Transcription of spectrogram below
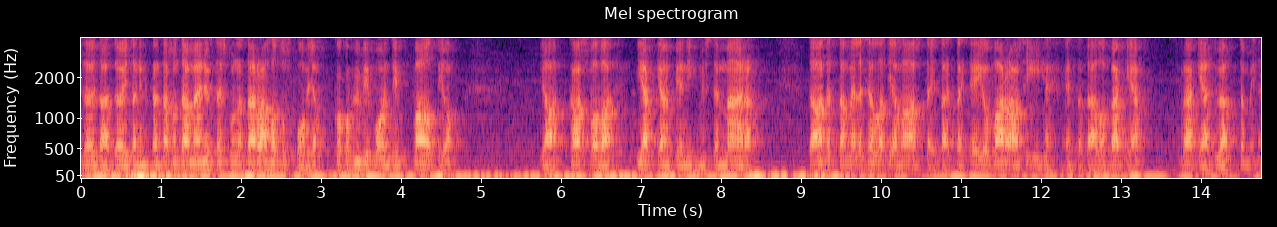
löytää töitä. Nimittäin tässä on tämä meidän yhteiskunnan tämä rahoituspohja, koko hyvinvointivaltio ja kasvava iäkkäämpien ihmisten määrä. Tämä asettaa meille sellaisia haasteita, että ei ole varaa siihen, että täällä on väkeä, väkeä työttöminä.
